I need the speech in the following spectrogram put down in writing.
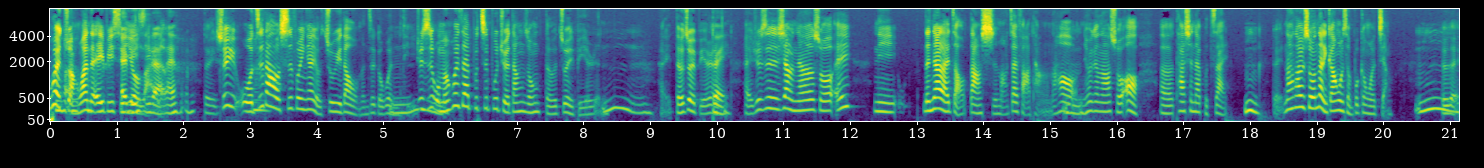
会转弯的 A B C 又来了。来，对，所以我知道师傅应该有注意到我们这个问题，嗯就是我们会在不知不觉当中得罪别人。嗯得罪别人，对，哎，就是像人家说，哎，你人家来找大师嘛，在法堂，然后你会跟他说，哦，呃，他现在不在，嗯，对，那他会说，那你刚刚为什么不跟我讲？嗯，对不对？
